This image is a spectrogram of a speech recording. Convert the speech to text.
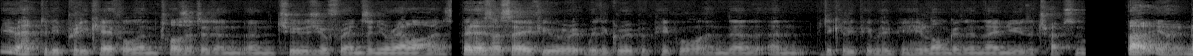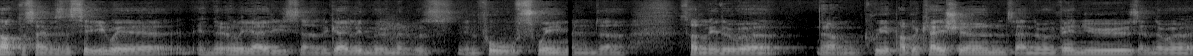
you had to be pretty careful and closeted and, and choose your friends and your allies. But as I say, if you were with a group of people and uh, and particularly people who'd been here longer, then they knew the traps and. But you know, not the same as the city, where in the early '80s uh, the gay lib movement was in full swing, and uh, suddenly there were um, queer publications, and there were venues, and there were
